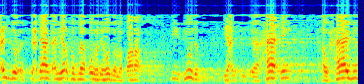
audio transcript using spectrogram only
عنده استعداد أن يرفض ما يقوله اليهود والنصارى. يوجد يعني حائل أو حاجز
